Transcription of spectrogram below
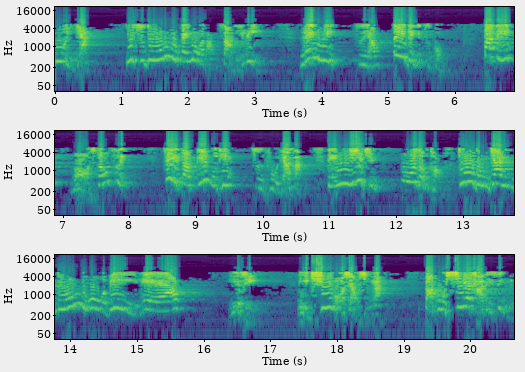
我呀，你是对我该要到啥的哩？人民。只要对对之功，不得没收之类。这招给不听，自负压上，等你一去不肉他，主动将东我毙了。也行，你切莫小心啊，不可泄他的性命。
